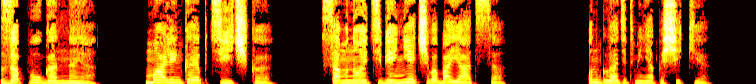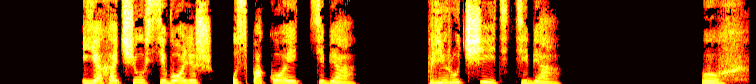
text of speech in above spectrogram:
Запуганная, маленькая птичка, со мной тебе нечего бояться. Он гладит меня по щеке. Я хочу всего лишь успокоить тебя, приручить тебя. Ух,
